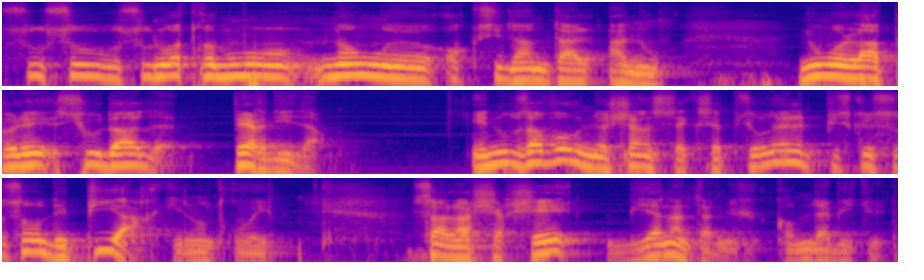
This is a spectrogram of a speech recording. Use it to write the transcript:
sous, notre nom euh, occidental à nous. Nous, on l'a appelée Ciudad Perdida. Et nous avons une chance exceptionnelle puisque ce sont des pillards qui l'ont trouvée. Ça l'a cherché, bien entendu, comme d'habitude.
